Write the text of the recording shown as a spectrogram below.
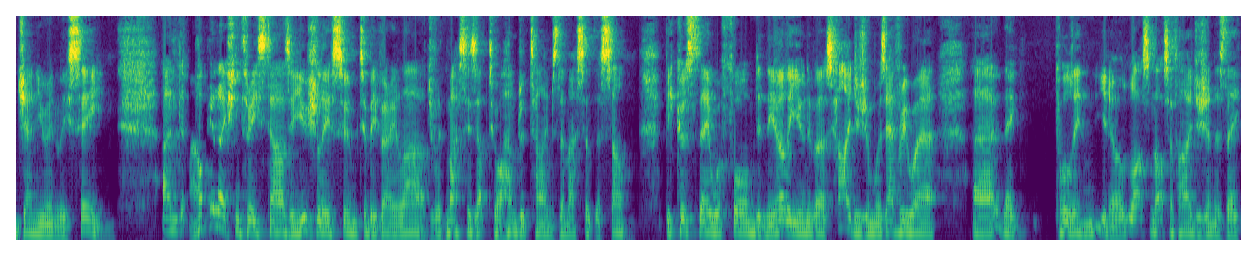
genuinely seen. And wow. population three stars are usually assumed to be very large, with masses up to 100 times the mass of the sun, because they were formed in the early universe. Hydrogen was everywhere. Uh, they pulled in, you know, lots and lots of hydrogen as they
